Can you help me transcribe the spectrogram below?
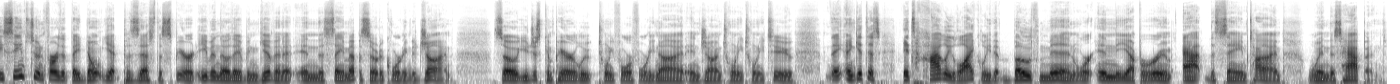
He seems to infer that they don't yet possess the Spirit, even though they have been given it in the same episode according to John. So you just compare Luke 24 49 and John 20 22. And get this, it's highly likely that both men were in the upper room at the same time when this happened.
